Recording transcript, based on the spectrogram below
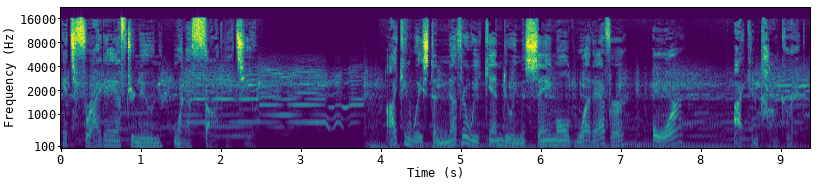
It's Friday afternoon when a thought hits you. I can waste another weekend doing the same old whatever, or I can conquer it.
